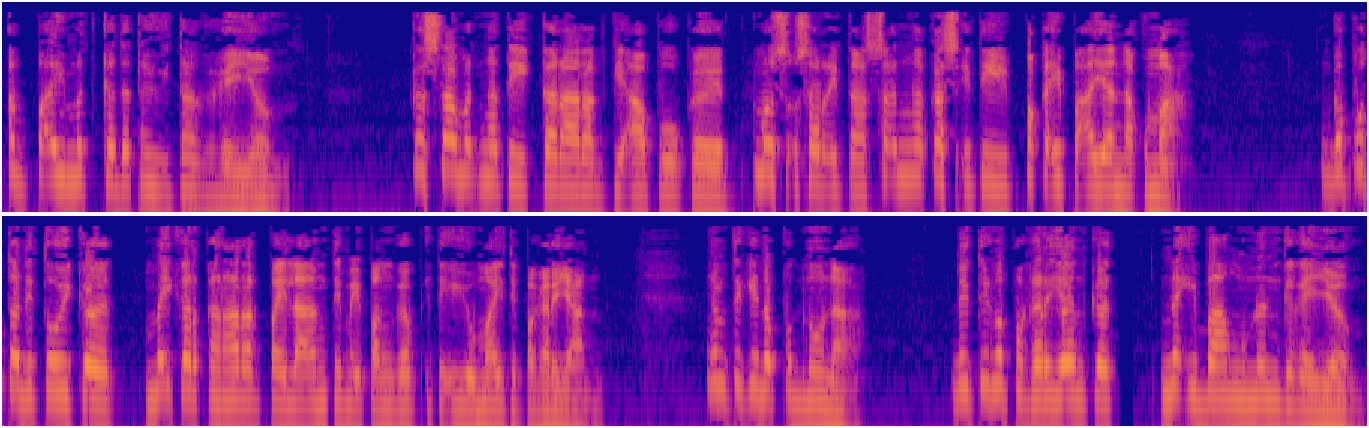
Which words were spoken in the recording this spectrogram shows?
agpaimat kada tayo ita gagayam. Kastamat nga ti kararag ti Apo kat masusar ita saan nga kas iti pakaipaayan na kuma Gaputa ditoy ket maikarkararag pailaang ti may panggap iti iyumay ti pagarian. Ngam ti kinapudno na, dito nga pagarian ket naibangunan gagayam.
